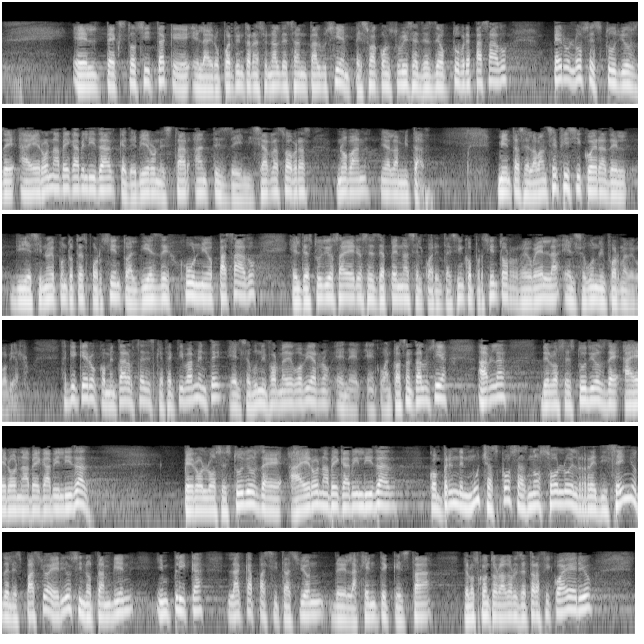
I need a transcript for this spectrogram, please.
El texto cita que el Aeropuerto Internacional de Santa Lucía empezó a construirse desde octubre pasado, pero los estudios de aeronavegabilidad que debieron estar antes de iniciar las obras no van ni a la mitad. Mientras el avance físico era del 19.3% al 10 de junio pasado, el de estudios aéreos es de apenas el 45%, revela el segundo informe de gobierno. Aquí quiero comentar a ustedes que efectivamente el segundo informe de gobierno en, en cuanto a Santa Lucía habla de los estudios de aeronavegabilidad pero los estudios de aeronavegabilidad comprenden muchas cosas, no solo el rediseño del espacio aéreo, sino también implica la capacitación de la gente que está, de los controladores de tráfico aéreo,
